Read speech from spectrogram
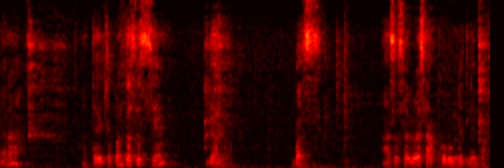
है ना? आता याचे पण तसंच सेम झालं. बस. असं सगळं साफ करून घेतलं आहे बा.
